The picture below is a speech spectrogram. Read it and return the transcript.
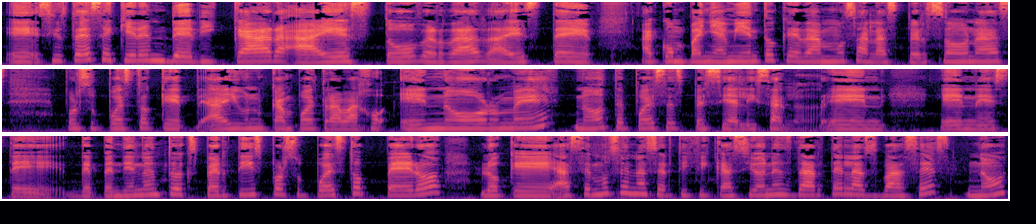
Eh, si ustedes se quieren dedicar a esto, ¿verdad? A este acompañamiento que damos a las personas, por supuesto que hay un campo de trabajo enorme, ¿no? Te puedes especializar en en este, dependiendo en tu expertise, por supuesto, pero lo que hacemos en la certificación es darte las bases, ¿no?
